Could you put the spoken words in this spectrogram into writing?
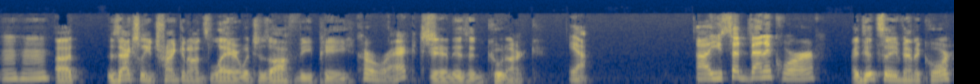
Mm-hmm. Uh, is actually in Trakanon's lair, which is off VP, Correct. and is in Kunark. Yeah. Uh, you said Venekor. I did say Venekor.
